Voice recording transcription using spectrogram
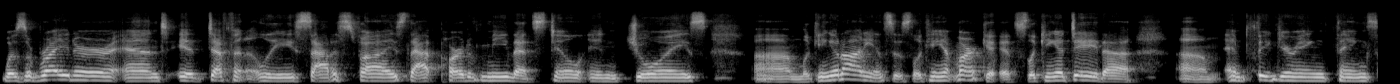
was a writer, and it definitely satisfies that part of me that still enjoys um, looking at audiences, looking at markets, looking at data, um, and figuring things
